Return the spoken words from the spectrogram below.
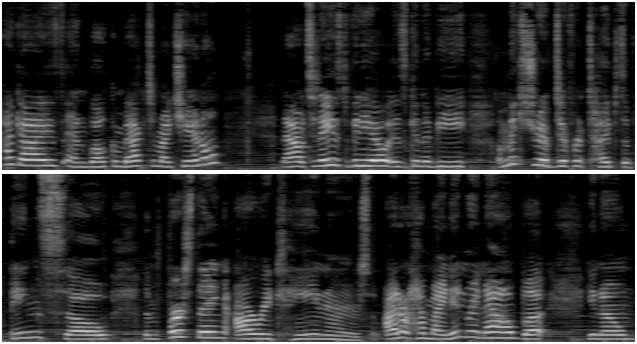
Hi guys and welcome back to my channel. Now today's video is going to be a mixture of different types of things. So the first thing are retainers. I don't have mine in right now but you know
